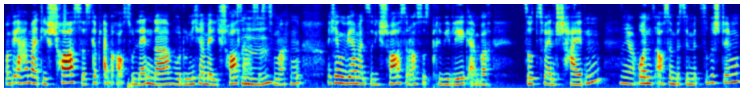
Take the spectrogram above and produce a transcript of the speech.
und wir haben halt die Chance. Es gibt einfach auch so Länder, wo du nicht mal mehr die Chance hast, das zu machen. Und ich denke, wir haben halt so die Chance und auch so das Privileg, einfach so zu entscheiden Ja. und auch so ein bisschen mitzubestimmen,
